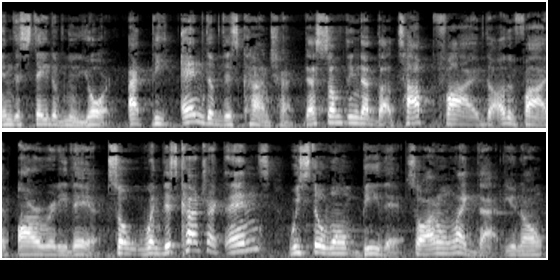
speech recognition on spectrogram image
in the state of New York at the end of this contract. That's something that the top five, the other five, are already there. So when this contract ends, we still won't be there. So I don't like that, you know?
